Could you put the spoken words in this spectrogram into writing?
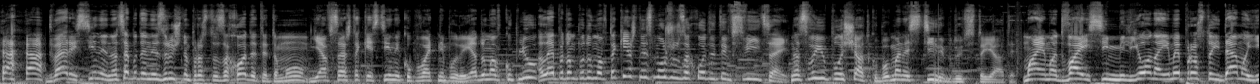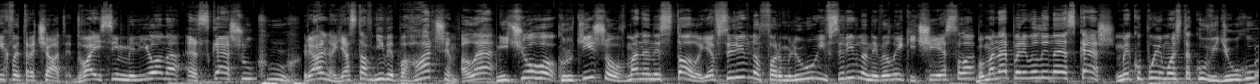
Ха-ха. Двері, стіни, ну це буде незручно просто заходити, тому я все ж таки стіни купувати не буду. Я думав, куплю, але я потім подумав, так я ж не зможу заходити в свій цей на свою площадку, бо в мене стіни будуть стояти. Маємо 2,7 мільйона, і ми просто йдемо їх витрачати. 2,7 мільйона ескешу. Фух. Реально, я став ніби багатшим, але нічого крутішого в мене не стало. Я все рівно фармлю і все рівно невеликі числа, бо мене перевели на ескеш. Ми купуємо ось таку відюгу,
